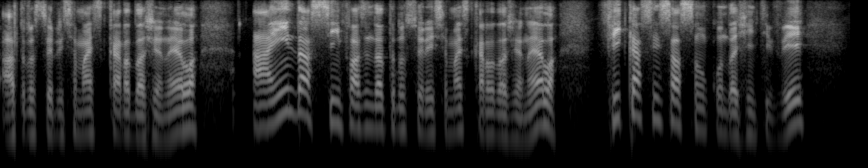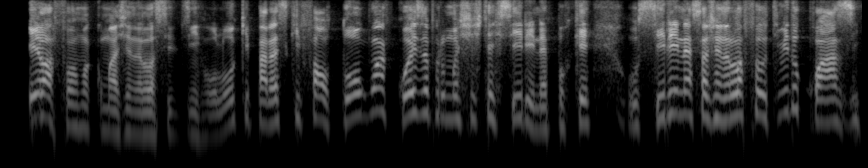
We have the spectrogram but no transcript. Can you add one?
a transferência mais cara da janela. Ainda assim, fazendo a transferência mais cara da janela, fica a sensação quando a gente vê pela forma como a janela se desenrolou, que parece que faltou alguma coisa para o Manchester City, né? Porque o City nessa janela foi o time do quase.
